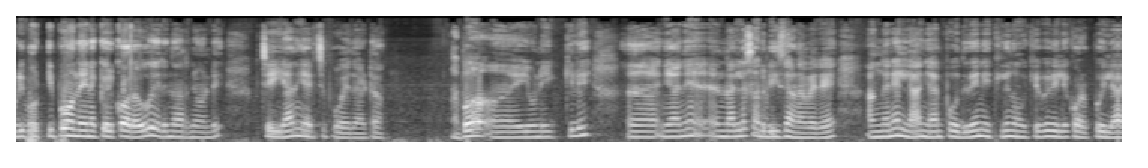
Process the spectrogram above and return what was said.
മുടി പൊട്ടിപ്പോകുന്നതിനൊക്കെ ഒരു കുറവ് വരുമെന്ന് പറഞ്ഞുകൊണ്ട് ചെയ്യാമെന്ന് വിചാരിച്ച് പോയതാട്ടോ അപ്പോൾ യുണീക്കിൽ ഞാൻ നല്ല സർവീസാണ് അവരെ. അങ്ങനെയല്ല ഞാൻ പൊതുവേ നെറ്റിൽ നോക്കിയപ്പോൾ വലിയ കുഴപ്പമില്ല.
